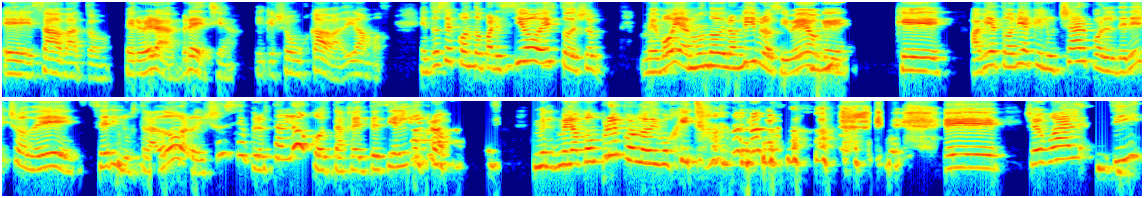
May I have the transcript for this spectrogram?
eh, Sábato, pero era Breccia el que yo buscaba, digamos. Entonces, cuando apareció esto de yo me voy al mundo de los libros y veo que, que había todavía que luchar por el derecho de ser ilustrador, y yo decía, pero están locos esta gente, si el libro me, lo compré por los dibujitos. Eh, yo igual sí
